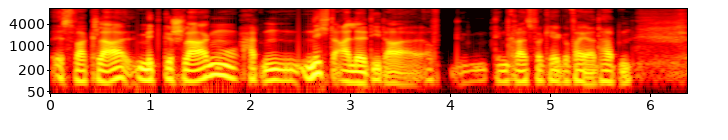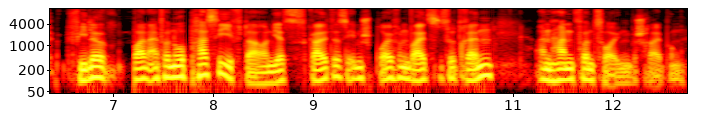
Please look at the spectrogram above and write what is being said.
Es war klar, mitgeschlagen hatten nicht alle, die da auf dem Kreisverkehr gefeiert hatten. Viele waren einfach nur passiv da. Und jetzt galt es eben, Spreu von Weizen zu trennen anhand von Zeugenbeschreibungen.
